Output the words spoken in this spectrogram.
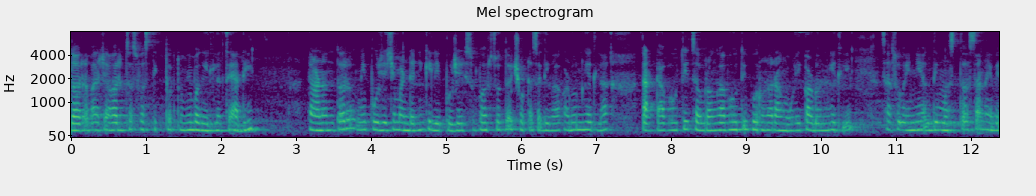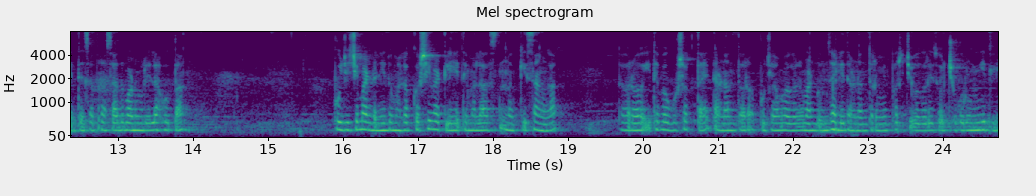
दरवाजावरचं स्वस्तिक तर तुम्ही बघितलंच आहे आधी. त्यानंतर मी पूजेची मांडणी केली. पूजेसमोर सुद्धा छोटासा दिवा काढून घेतला. ताटाभोवती चौरंगाभोवती पूर्ण रांगोळी काढून घेतली. सासूबाईंनी अगदी मस्त असा नैवेद्याचा प्रसाद बनवलेला होता. पूजेची मांडणी तुम्हाला कशी वाटली हे ते मला नक्की सांगा. तर इथे बघू शकताय. त्यानंतर पूजा वगैरे मांडून झाली. त्यानंतर मी फरची वगैरे स्वच्छ करून घेतली.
